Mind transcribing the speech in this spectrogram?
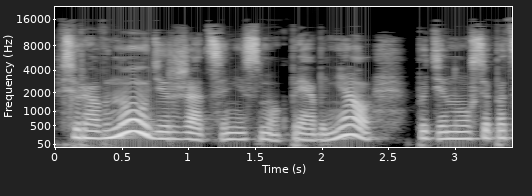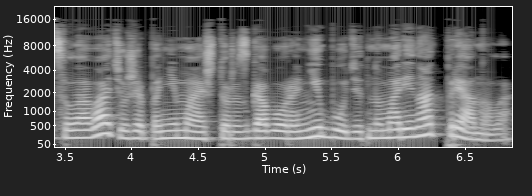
все равно удержаться не смог, приобнял, потянулся поцеловать, уже понимая, что разговора не будет, но Марина отпрянула.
